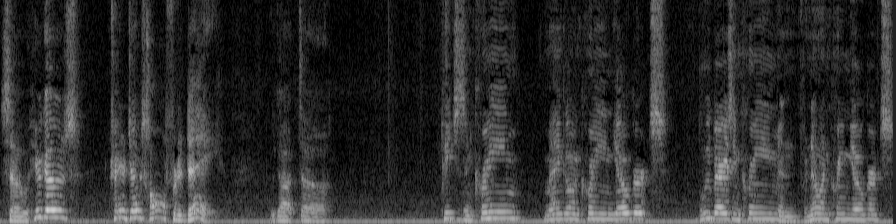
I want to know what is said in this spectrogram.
So here goes Trader Joe's haul for today. We got uh, peaches and cream, mango and cream yogurts, blueberries and cream, and vanilla and cream yogurts.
